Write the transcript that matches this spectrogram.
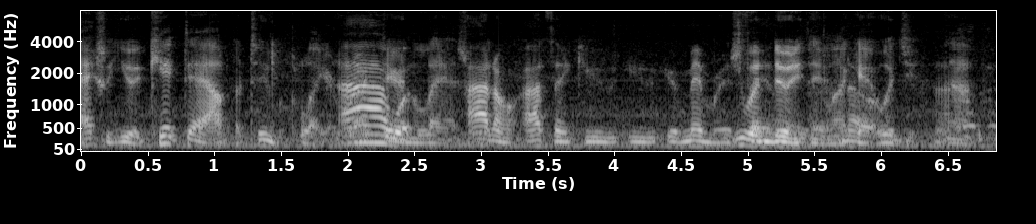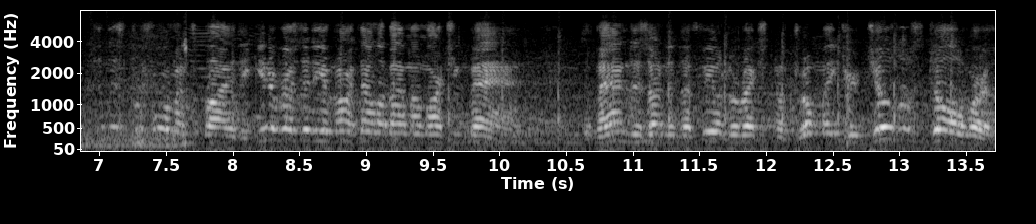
actually you had kicked out a tuba player right I there in would- the last I week. don't. I think you you your memory is. You wouldn't do anything there. like No. that, would you? Uh, No. To this performance by the University of North Alabama Marching Band. The band is under the field direction of drum major Joseph Stallworth,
